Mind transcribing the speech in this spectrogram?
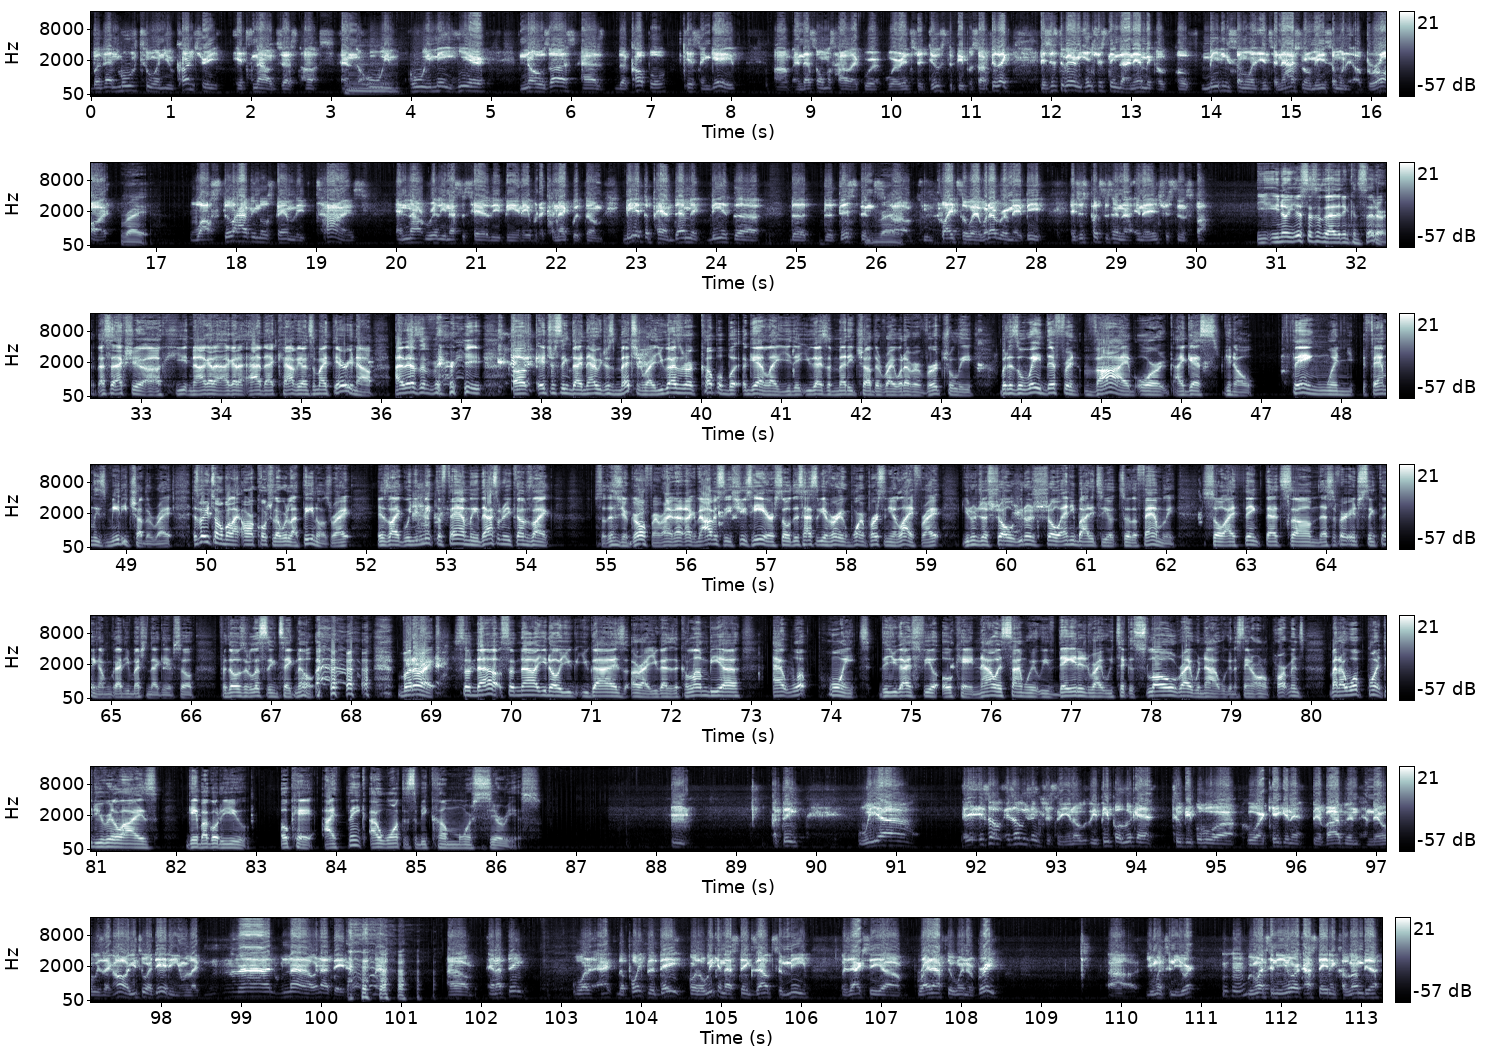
but then move to a new country, it's now just us, and who Mm. we who we meet here knows us as the couple, Kiss and Gabe, um, and that's almost how like we're we're introduced to people. So I feel like it's just a very interesting dynamic of, of meeting someone international, meeting someone abroad, Right. while still having those family ties and not really necessarily being able to connect with them, be it the pandemic, be it the the the distance, Right. uh, flights away, whatever it may be. It just puts us in a in an interesting spot. You, you know, you just said something I didn't consider. That's actually a hu- now I gotta I gotta add that caveat to my theory. Now, I that's a very uh, interesting dynamic you just mentioned. Right, you guys are a couple, but again, like you you guys have met each other, right? Whatever, virtually, but it's a way different vibe, or I guess you know thing when families meet each other, right? It's what you're talking about, like our culture that we're Latinos, right? It's like when you meet the family, that's when it becomes like. So this is your girlfriend, right? Like, obviously she's here, so this has to be a very important person in your life, right? You don't just show you don't just show anybody to your to the family. So I think that's um that's a very interesting thing. I'm glad you mentioned that, Gabe. So for those that are listening, take note. but all right, so now so now you know you you guys all right, you guys are in Colombia. At what point did you guys feel okay? Now it's time we we've dated, right? We took it slow, right? We're not we're gonna stay in our own apartments. But at what point did you realize, Gabe? I go to you okay, I think I want this to become more serious. I think we uh, it's it's always interesting, you know. People look at two people who are who are kicking it, they're vibing, and they're always like, "Oh, you two are dating," and we're like, "Nah, nah, we're not dating." Nah. um, and I think what the point, the date or the weekend that sticks out to me was actually uh, right after winter break. Uh, you went to New York. Hmm We went to New York. I stayed in Colombia,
